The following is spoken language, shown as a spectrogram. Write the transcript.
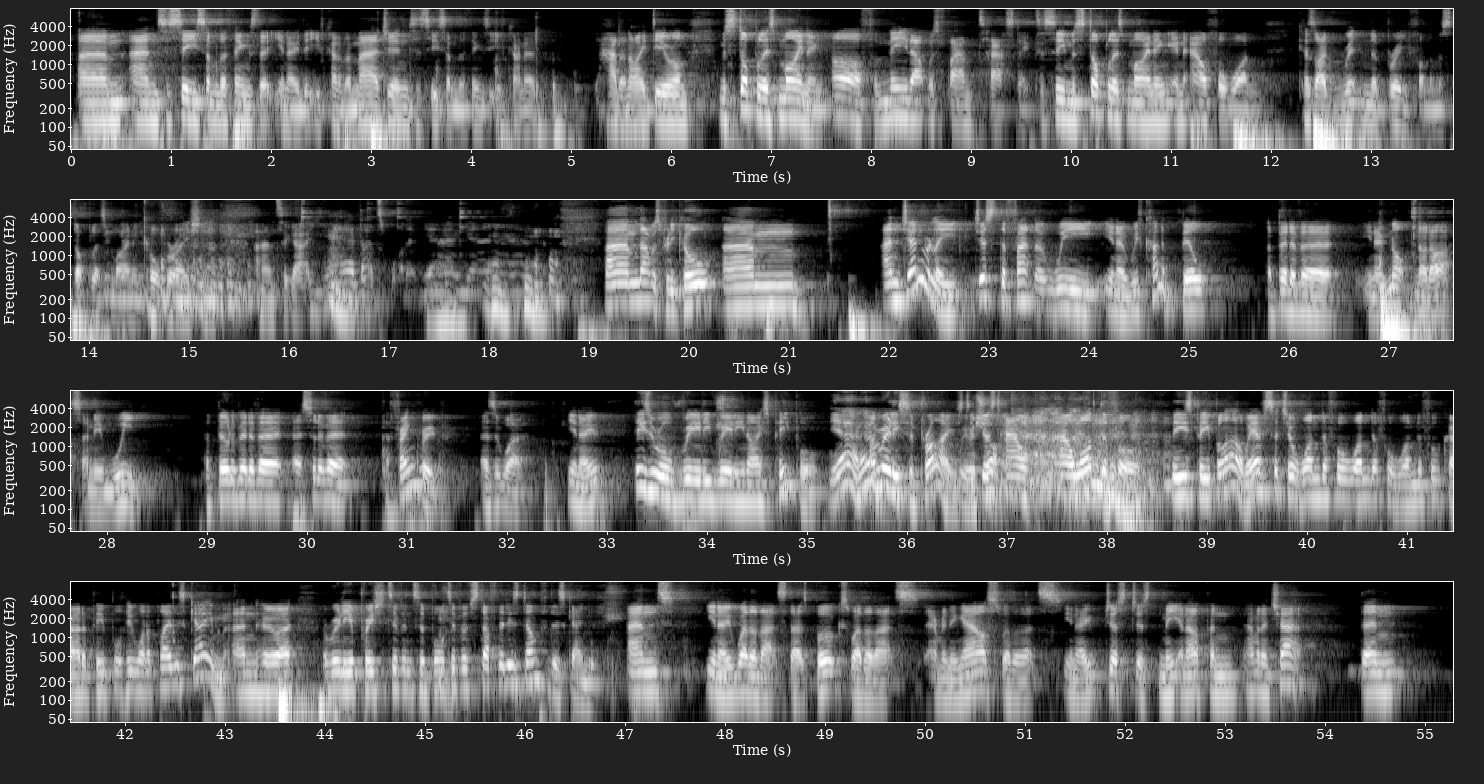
Um, and to see some of the things that you know that you've kind of imagined, to see some of the things that you've kind of had an idea on. Mistopolis mining. Oh, for me that was fantastic to see Mistopolis mining in Alpha One because I'd written a brief on the Mistopolis Mining Corporation, and to go, yeah, that's what it, yeah, yeah. Um, that was pretty cool. Um, and generally, just the fact that we, you know, we've kind of built a bit of a, you know, not not us. I mean, we have built a bit of a, a sort of a, a friend group, as it were. You know, these are all really, really nice people. Yeah, I know. I'm really surprised We at just shocked. how, how wonderful these people are. We have such a wonderful, wonderful, wonderful crowd of people who want to play this game and who are, are really appreciative and supportive of stuff that is done for this game. And you know, whether that's that's books, whether that's everything else, whether that's you know just just meeting up and having a chat, then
